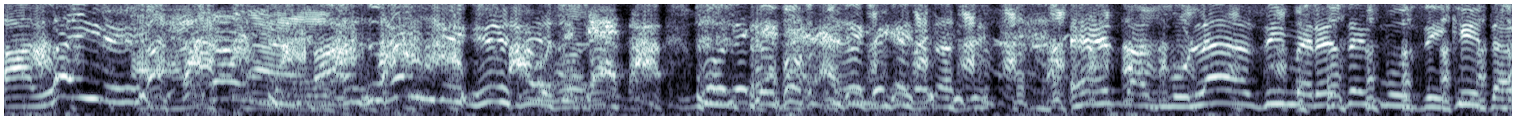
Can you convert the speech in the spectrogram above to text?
¡Al aire! ¡Al aire! ¡Ah. Esas muladas sí merecen musiquita,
